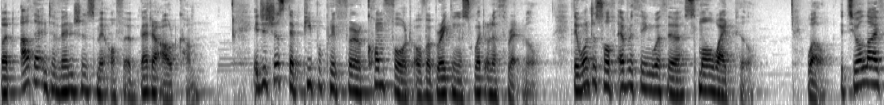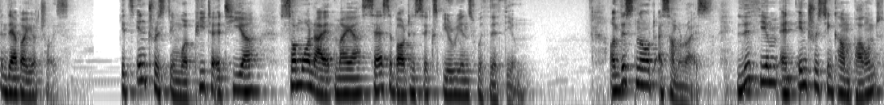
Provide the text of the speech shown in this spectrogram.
but other interventions may offer a better outcome. It is just that people prefer comfort over breaking a sweat on a treadmill. They want to solve everything with a small white pill. Well, it's your life and thereby your choice. It's interesting what Peter Attia, someone I admire, says about his experience with lithium. On this note, I summarize. Lithium, an interesting compound,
